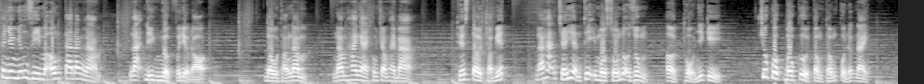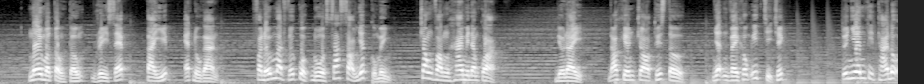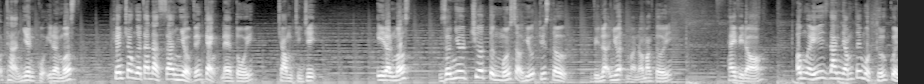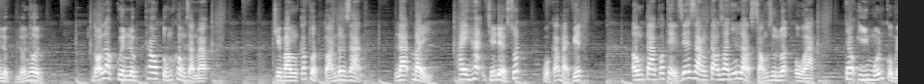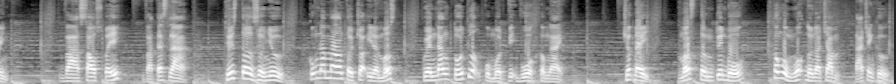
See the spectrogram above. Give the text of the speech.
Thế nhưng những gì mà ông ta đang làm lại đi ngược với điều đó. Đầu tháng 5 năm 2023, Twitter cho biết đã hạn chế hiển thị một số nội dung ở Thổ Nhĩ Kỳ trước cuộc bầu cử tổng thống của nước này, nơi mà Tổng thống Recep Tayyip Erdogan phải đối mặt với cuộc đua sát sao nhất của mình trong vòng 20 năm qua. Điều này đã khiến cho Twitter nhận về không ít chỉ trích. Tuy nhiên thì thái độ thản nhiên của Elon Musk khiến cho người ta đặt ra nhiều viễn cảnh đen tối trong chính trị. Elon Musk dường như chưa từng muốn sở hữu Twitter vì lợi nhuận mà nó mang tới. Thay vì đó, ông ấy đang nhắm tới một thứ quyền lực lớn hơn. Đó là quyền lực thao túng không gian mạng. Chỉ bằng các thuật toán đơn giản là đẩy hay hạn chế đề xuất của các bài viết, ông ta có thể dễ dàng tạo ra những làn sóng dư luận ồ ạt theo ý muốn của mình. Và sau SpaceX và Tesla, Twitter dường như cũng đã mang tới cho Elon Musk quyền năng tối thượng của một vị vua không ai. Trước đây, Musk từng tuyên bố không ủng hộ Donald Trump tái tranh cử.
